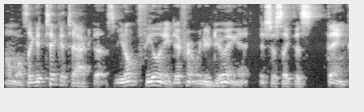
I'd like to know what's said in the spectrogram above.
almost like a tic attack does. You don't feel any different when you're doing it. It's just like this thing.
